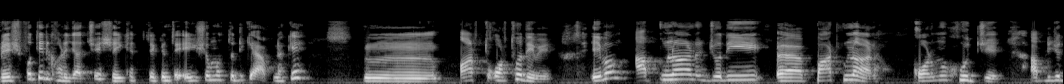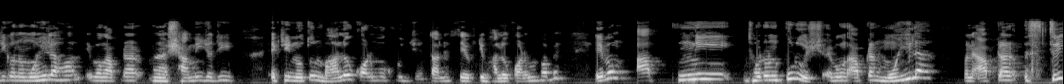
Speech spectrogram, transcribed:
বৃহস্পতির ঘরে যাচ্ছে, সেই ক্ষেত্রে কিন্তু এই সমস্ত দিকে আপনাকে অর্থ দেবে। এবং আপনার যদি পার্টনার কর্ম খুঁজছে, আপনি যদি কোনো মহিলা হন এবং আপনার স্বামী যদি একটি নতুন ভালো কর্ম খুঁজছে, তাহলে সে একটি ভালো কর্ম পাবে। এবং আপনি ধরুন পুরুষ এবং আপনার মহিলা মানে আপনার স্ত্রী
